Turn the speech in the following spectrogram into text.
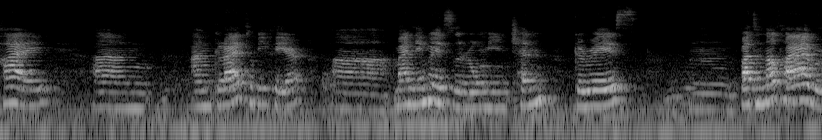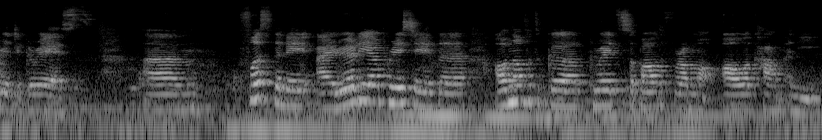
Hi, um, I'm glad to be here. Uh, my name is Rongmin Chen, Grace, um, but not average Grace. Um, firstly, I really appreciate all of the great support from our company,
